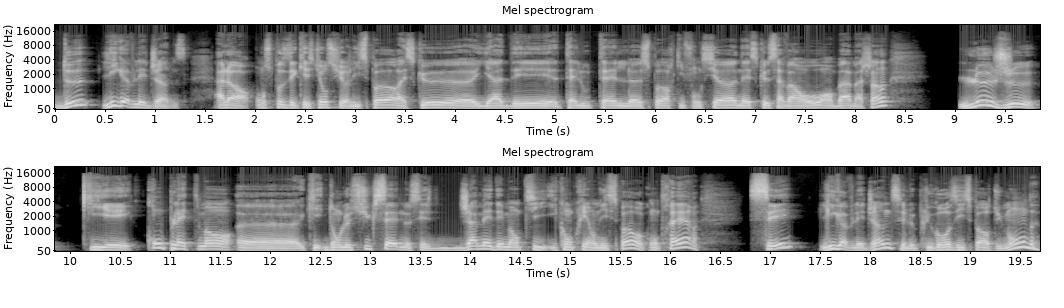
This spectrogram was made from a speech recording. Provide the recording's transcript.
de League of Legends. Alors, on se pose des questions sur l'e-sport. Est-ce que il euh, y a des tel ou tel sport qui fonctionne? Est-ce que ça va en haut, en bas, machin? Le jeu qui est complètement, euh, qui, dont le succès ne s'est jamais démenti, y compris en e-sport, au contraire, c'est League of Legends, c'est le plus gros e-sport du monde,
